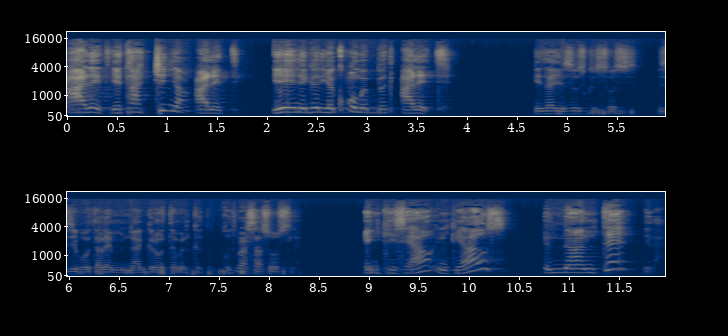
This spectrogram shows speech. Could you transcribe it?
አለት የታችኛው አለት። ይሄ ነገር የቆመበት አለት ጌታ ኢየሱስ ክርስቶስ እዚህ ቦታ ላይ የምናገረውን ተመልከቱ። ቁጥር 13 ላይ እንኪያውስ እናንተ ይላል።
